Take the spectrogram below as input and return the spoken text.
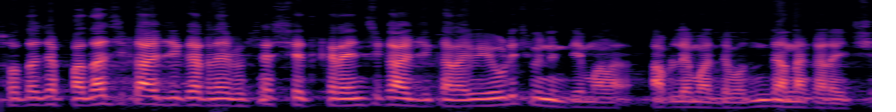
स्वतःच्या पदाची काळजी करण्यापेक्षा शेतकऱ्यांची काळजी करावी एवढीच विनंती मला आपल्या माध्यमातून त्यांना करायची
